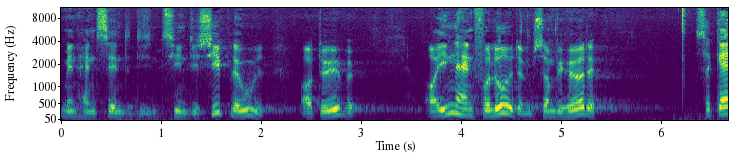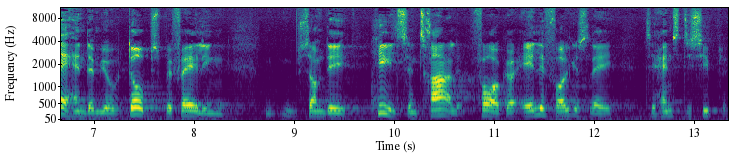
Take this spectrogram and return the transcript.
men han sendte sine disciple ud og døbe. Og inden han forlod dem, som vi hørte, så gav han dem jo dåbsbefalingen som det helt centrale for at gøre alle folkeslag til hans disciple.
